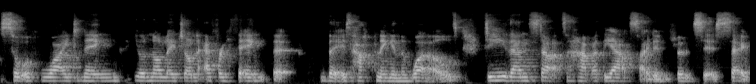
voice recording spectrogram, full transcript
sort of widening your knowledge on everything that that is happening in the world do you then start to have the outside influences? So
